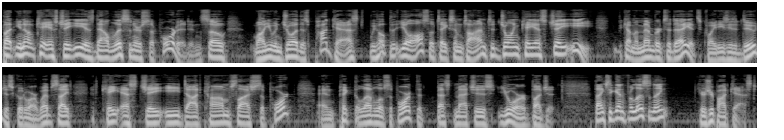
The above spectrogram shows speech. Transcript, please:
But you know, KSJE is now listener supported, and so while you enjoy this podcast, we hope that you'll also take some time to join KSJE. Become a member today. It's quite easy to do. Just go to our website at ksje.com/support and pick the level of support that best matches your budget. Thanks again for listening. Here's your podcast.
